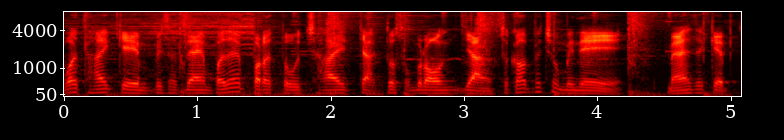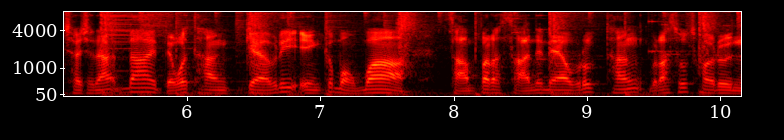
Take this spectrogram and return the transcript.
ว่าท้ายเกมไปแสดงไปได้ประตูชัยจากตัวสำรองอย่างสกอตแมชโชมิเน่แม้จะเก็บชัยชนะได้ แต่ว่าทางแกรี่เองก็มองว่าสามประสานในแนวรุกทั้งรัสซุสฮอรุน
